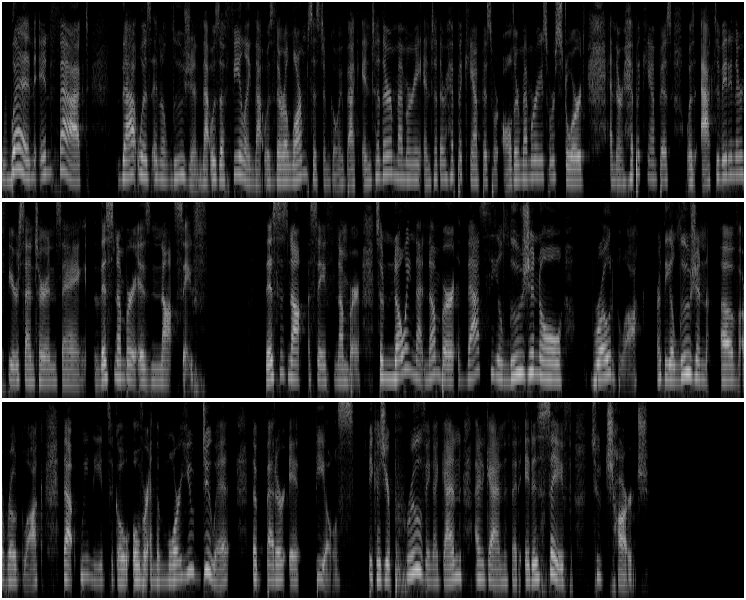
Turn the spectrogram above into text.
when in fact, that was an illusion. That was a feeling. That was their alarm system going back into their memory, into their hippocampus, where all their memories were stored. And their hippocampus was activating their fear center and saying, This number is not safe. This is not a safe number. So, knowing that number, that's the illusional roadblock or the illusion of a roadblock that we need to go over. And the more you do it, the better it feels because you're proving again and again that it is safe to charge.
